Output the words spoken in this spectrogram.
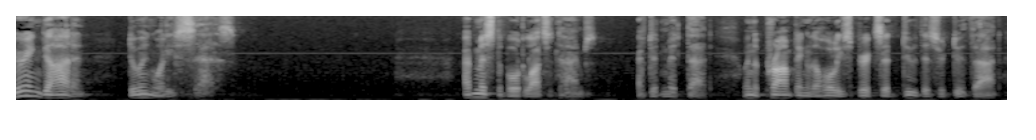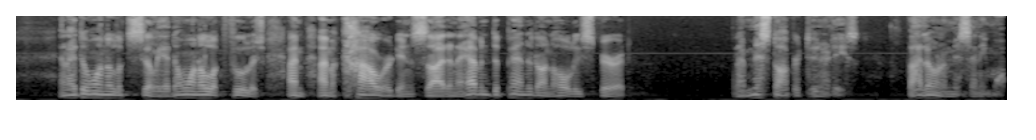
Hearing God and doing what He says. I've missed the boat lots of times. I have to admit that. When the prompting of the Holy Spirit said, do this or do that. And I don't want to look silly. I don't want to look foolish. I'm, I'm a coward inside, and I haven't depended on the Holy Spirit. And I missed opportunities. But I don't want to miss any more.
